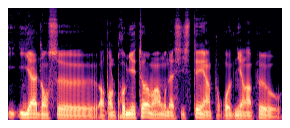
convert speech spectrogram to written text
il y a dans ce, alors dans le premier tome, hein, on a assisté, hein, pour revenir un peu au-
